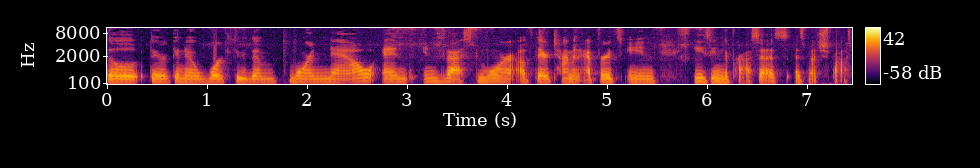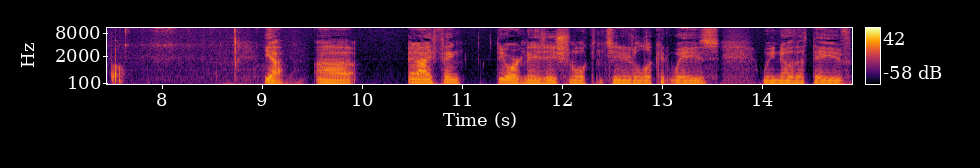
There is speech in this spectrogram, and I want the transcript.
they'll they're going to work through them more now and invest more of their time and efforts in easing the process as much as possible. Yeah, uh, and I think the organization will continue to look at ways. We know that they've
